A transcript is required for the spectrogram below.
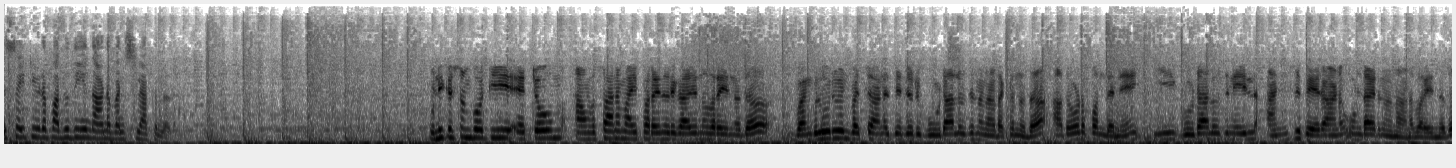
എസ് ഐ ടിയുടെ പദ്ധതി എന്നാണ് മനസ്സിലാക്കുന്നത്? ഉണ്ണികൃഷ്ണൻ പോറ്റി ഏറ്റവും അവസാനമായി പറയുന്ന ഒരു കാര്യം എന്ന് പറയുന്നത് ബംഗളൂരുവിൽ വെച്ചാണ് ഇതിന്റെ ഒരു ഗൂഢാലോചന നടക്കുന്നത്. അതോടൊപ്പം തന്നെ ഈ ഗൂഢാലോചനയിൽ അഞ്ച് പേരാണ് ഉണ്ടായിരുന്നതെന്നാണ് പറയുന്നത്.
